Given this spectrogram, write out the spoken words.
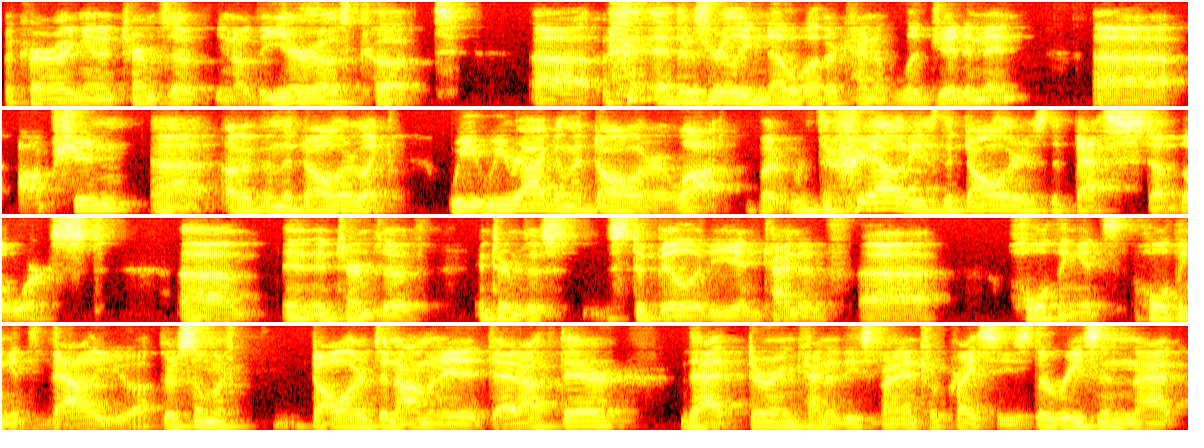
occurring. And in terms of you know the euro's cooked, uh, there's really no other kind of legitimate uh, option other than the dollar. Like we we rag on the dollar a lot, but the reality is the dollar is the best of the worst um, in, in terms of in terms of stability and kind of uh, holding its holding its value up. There's so much dollar denominated debt out there that during kind of these financial crises, the reason that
